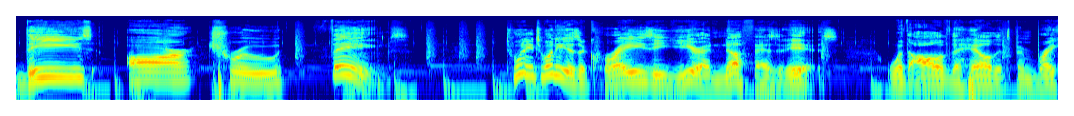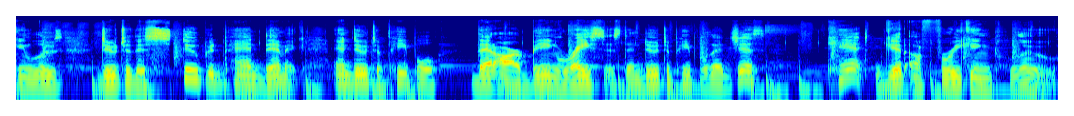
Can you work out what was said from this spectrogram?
These are true things. 2020 is a crazy year enough as it is with all of the hell that's been breaking loose due to this stupid pandemic and due to people that are being racist and due to people that just can't get a freaking clue.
